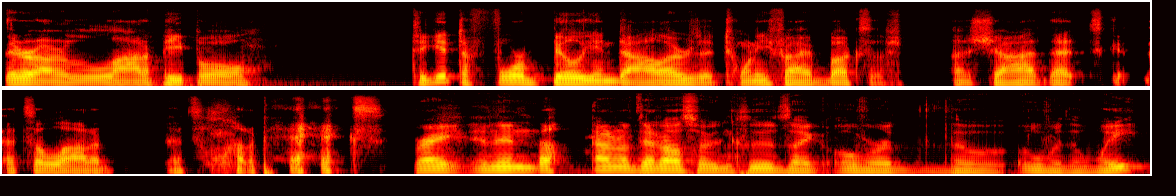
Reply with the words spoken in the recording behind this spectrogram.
there are a lot of people to get to four billion dollars at twenty five bucks a, a shot. That's that's a lot of that's a lot of bags. right, and then I don't know if that also includes like over the over the weight.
